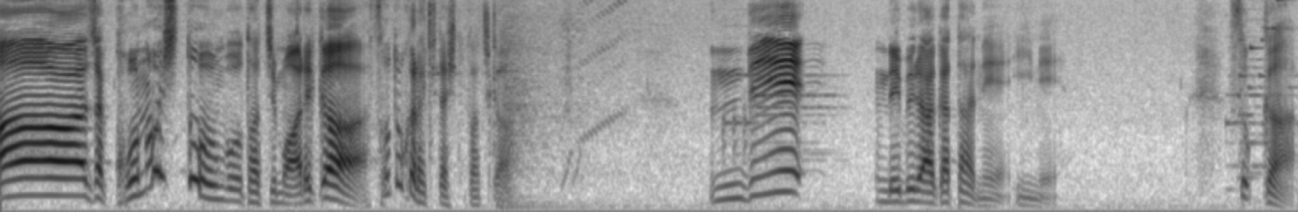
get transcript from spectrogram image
あー、じゃあこの人たちもあれか。外から来た人たちか。んで、レベル上がったね。いいね。そっか。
